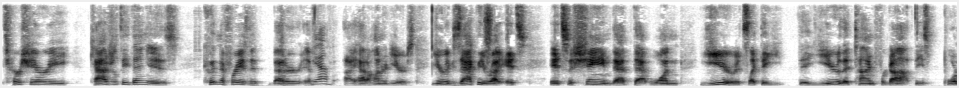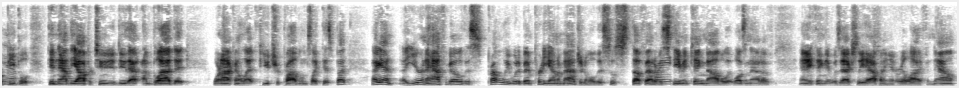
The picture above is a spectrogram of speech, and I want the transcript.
tertiary casualty thing is couldn't have phrased it better if Yeah. I had a hundred years. You're exactly right. It's it's a shame that that one year. It's like the the year that time forgot. These poor Yeah. people didn't have the opportunity to do that. I'm glad that we're not going to let future problems like this. But again, a year and a half ago, this probably would have been pretty unimaginable. This was stuff out of a Stephen King novel. It wasn't out of anything that was actually happening in real life. And now,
